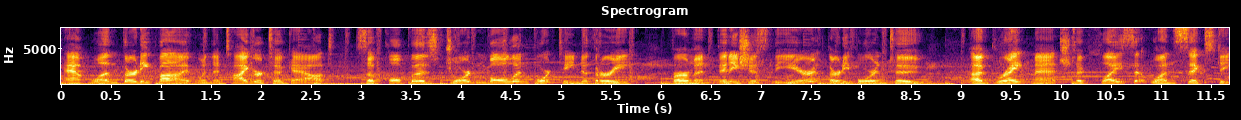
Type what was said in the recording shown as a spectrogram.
at 135 when the Tiger took out Sapulpa's Jordan Bolin 14 3. Ferman finishes the year at 34 2. A great match took place at 160.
